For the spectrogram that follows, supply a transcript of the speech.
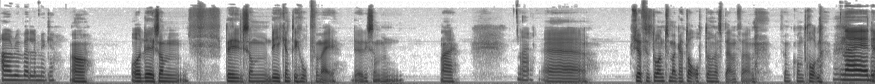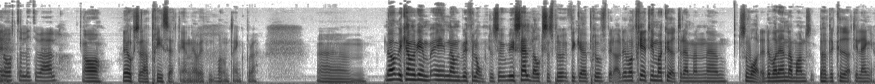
ja, det blir väldigt mycket. Ja. Och det är som, det är liksom, det gick inte ihop för mig. Det är liksom, nej. Nej. Eh, så jag förstår inte hur man kan ta 800 spänn för en, för en kontroll. Nej, det, Det- låter lite väl. Ja, det är också den här prissättningen. Jag vet inte vad de tänker på det. Ehm, ja, vi kan väl gå in innan det blir för långt. Så vi Zelda också fick jag provspela. Det var tre timmar kö till det, men ehm, så var det. Det var det enda man behövde köa till länge.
